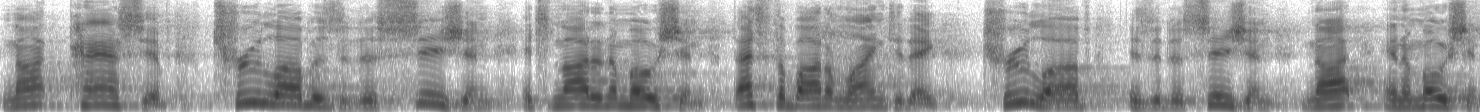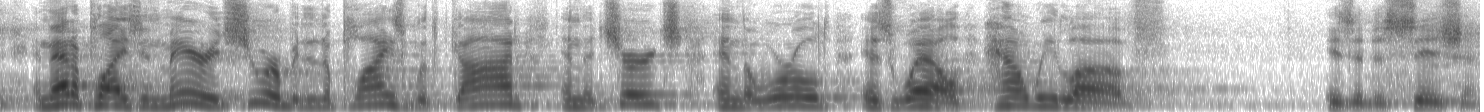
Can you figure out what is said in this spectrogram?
not passive. True love is a decision, it's not an emotion. That's the bottom line today. True love is a decision, not an emotion. And that applies in marriage, sure, but it applies with God and the church and the world as well. How we love is a decision.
